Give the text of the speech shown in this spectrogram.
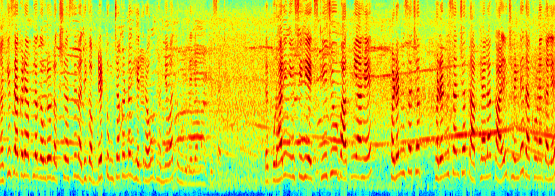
नक्कीच याकडे आपलं गौरव लक्ष असेल. अधिक अपडेट तुमच्याकडनं घेत राहू. धन्यवाद तुम्ही दिलेल्या माहितीसाठी. तर पुढारी न्यूजची ही एक्सक्लुझिव्ह बातमी आहे. फडणवीसाच्या फडणवीसांच्या ताफ्याला काळे झेंडे दाखवण्यात आले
